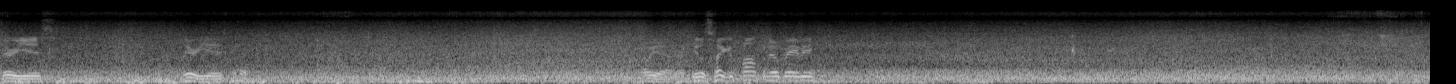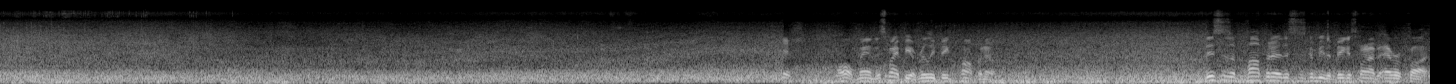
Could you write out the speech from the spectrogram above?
There he is. There he is. Come on. Oh yeah, that feels like a pompano, baby. Fish. Oh man, this might be a really big pompano. This is a pompano. This is gonna be the biggest one I've ever caught.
